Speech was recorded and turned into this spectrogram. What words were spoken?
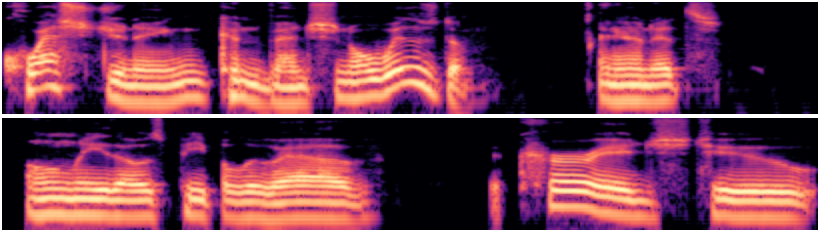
questioning conventional wisdom and it's only those people who have the courage to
